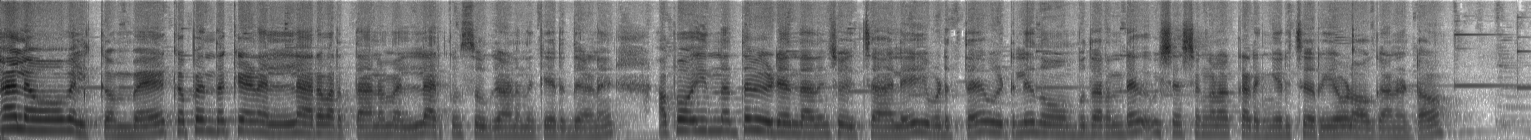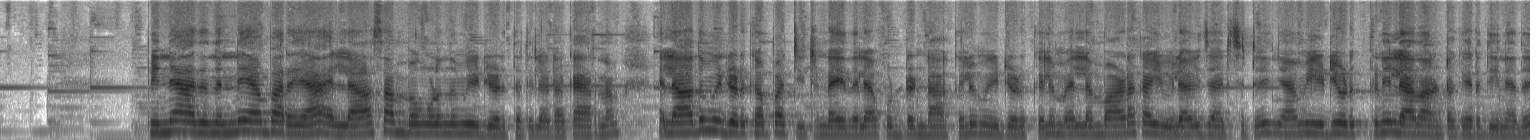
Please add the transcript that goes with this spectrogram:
ഹലോ വെൽക്കം ബാക്ക് അപ്പോൾ എന്തൊക്കെയാണ് എല്ലാവരുടെ വർത്തമാനം എല്ലാവർക്കും സുഖമാണെന്ന് കരുതുകയാണ്. അപ്പോൾ ഇന്നത്തെ വീഡിയോ എന്താണെന്ന് ചോദിച്ചാൽ ഇവിടുത്തെ വീട്ടിൽ നോമ്പുതറിന്റെ വിശേഷങ്ങളൊക്കെ അടങ്ങിയ ഒരു ചെറിയ വ്ളോഗാണ് കേട്ടോ പിന്നെ ആദ്യം തന്നെ ഞാൻ പറയാം എല്ലാ സംഭവങ്ങളൊന്നും വീഡിയോ എടുത്തിട്ടില്ല കേട്ടോ കാരണം എല്ലാതും വീഡിയോ എടുക്കാൻ പറ്റിയിട്ടുണ്ടായിരുന്നില്ല. ഫുഡ് ഉണ്ടാക്കലും വീഡിയോ എടുക്കലും എല്ലാം പാടെ കഴിയൂല വിചാരിച്ചിട്ട് ഞാൻ വീഡിയോ എടുക്കണില്ല എന്നാണ് കേട്ടോ കരുതിയത്.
